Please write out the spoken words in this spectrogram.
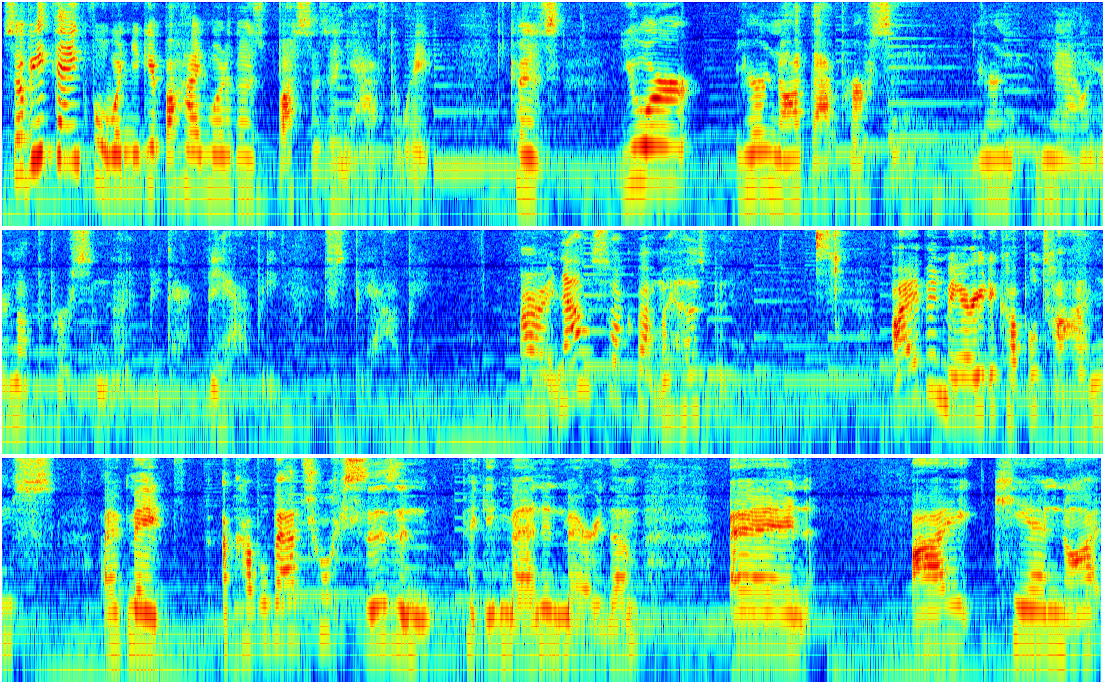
So be thankful when you get behind one of those buses and you have to wait because you're you're not that person. You're you know, you're not the person that be be happy. Just be happy. All right, now let's talk about my husband. I've been married a couple times. I've made a couple bad choices in picking men and married them. And I cannot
